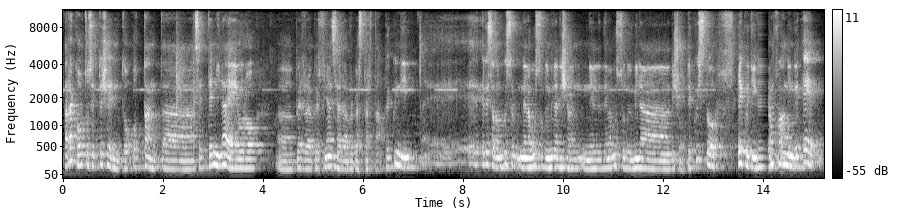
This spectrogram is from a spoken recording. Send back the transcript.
ha raccolto 787 mila euro uh, per, per, finanziare la propria startup. E quindi eh, ed è stato nell'agosto, 2018, nell'agosto 2018 e questo equity crowdfunding è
